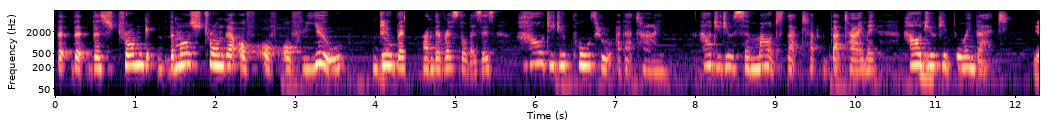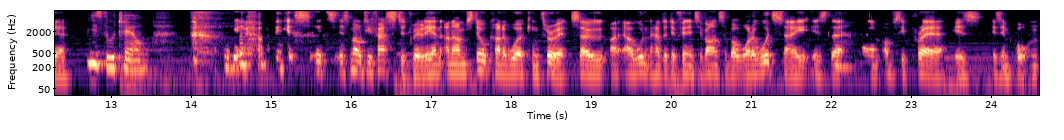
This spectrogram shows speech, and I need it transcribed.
the the, the strong the most stronger of of, of you do yeah. better than the rest of us is how did you pull through at that time? How did you surmount that that time? And how do you keep doing that? Yeah. Please do tell. I think it's it's it's multifaceted really, and, and I'm still kind of working through it. So I, I wouldn't have the definitive answer, but what I would say is that yeah. um, obviously prayer is is important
